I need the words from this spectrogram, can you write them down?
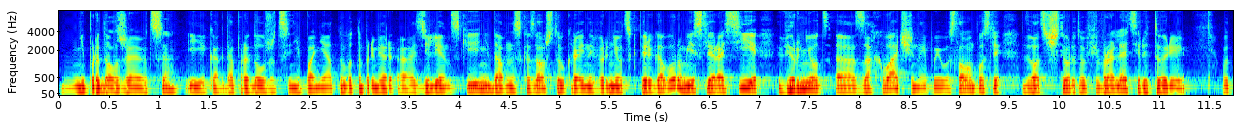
не продолжаются, и когда продолжатся, непонятно. Вот, например, Зеленский недавно сказал, что Украина вернется к переговорам, если Россия вернет захваченные, по его словам, после 24 февраля территории. Вот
